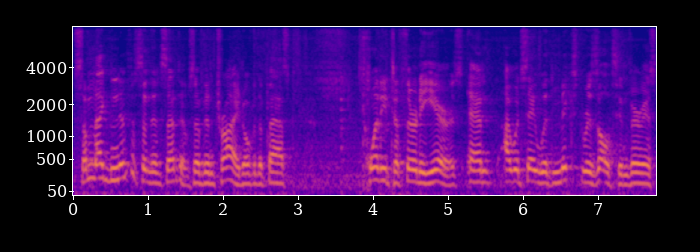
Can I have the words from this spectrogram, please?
Some magnificent incentives have been tried over the past 20 to 30 years, and I would say with mixed results in various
